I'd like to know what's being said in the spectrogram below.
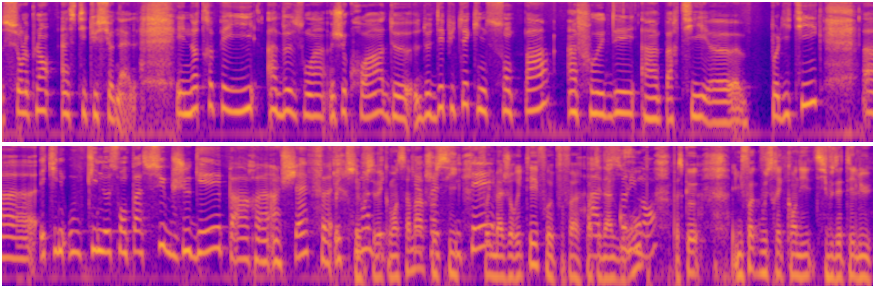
sur le plan institutionnel. Et notre pays a besoin, je crois, de, députés qui ne sont pas infodés à un parti euh, politiques euh, et qui, ou qui ne sont pas subjugués par euh, un chef et qui vous savez comment ça marche aussi. Il faut une majorité, il faut, faire partie d'un groupe. Parce que une fois que vous serez candidat, si vous êtes élu,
